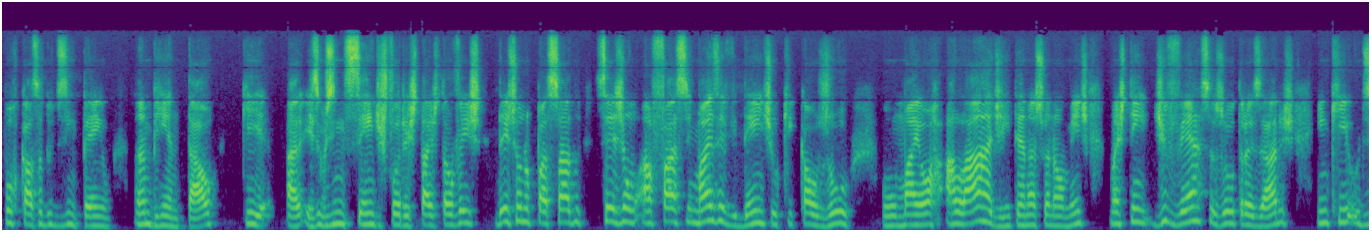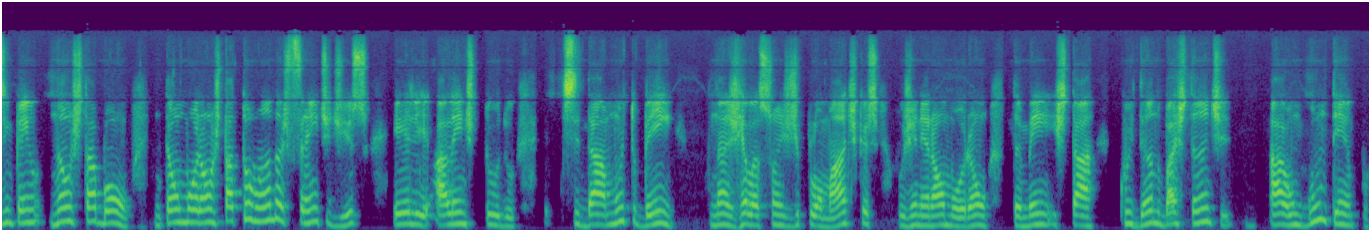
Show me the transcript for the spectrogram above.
por causa do desempenho ambiental que os incêndios florestais, talvez desde o ano passado, sejam a face mais evidente, o que causou o maior alarde internacionalmente, mas tem diversas outras áreas em que o desempenho não está bom. Então, o Mourão está tomando a frente disso. Ele, além de tudo, se dá muito bem nas relações diplomáticas. O general Mourão também está cuidando bastante há algum tempo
